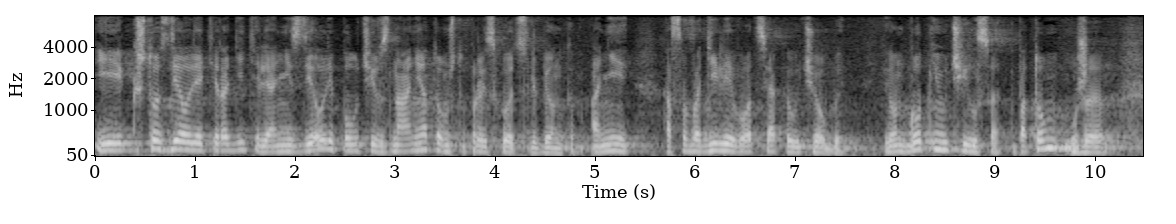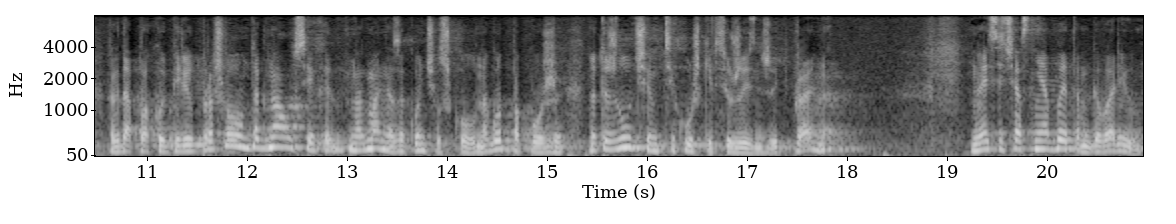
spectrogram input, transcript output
И что сделали эти родители? Они сделали, получив знание о том, что происходит с ребенком, они освободили его от всякой учебы. И он год не учился, а потом уже, когда плохой период прошел, он догнал всех и нормально закончил школу, на год попозже. Но это же лучше, чем психушки всю жизнь жить, правильно? Но я сейчас не об этом говорю.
